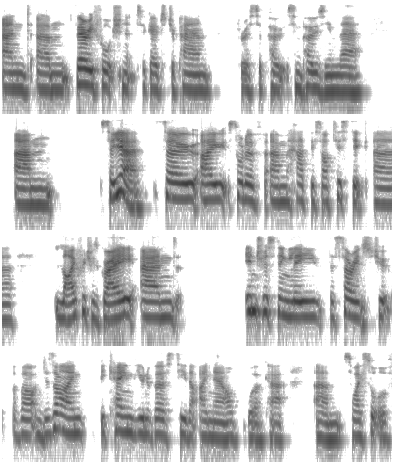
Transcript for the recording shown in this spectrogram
and um, very fortunate to go to Japan for a symposium there. Um, so yeah, so I sort of um, had this artistic uh, life, which was great, and interestingly, the Surrey Institute of Art and Design became the university that I now work at. Um, so I sort of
